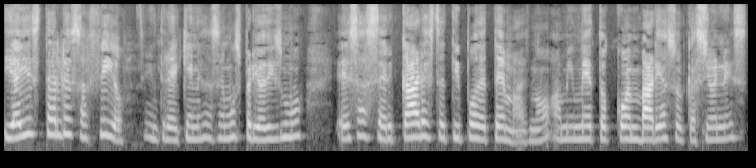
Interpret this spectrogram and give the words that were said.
y ahí está el desafío entre quienes hacemos periodismo, es acercar este tipo de temas, ¿no? A mí me tocó en varias ocasiones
